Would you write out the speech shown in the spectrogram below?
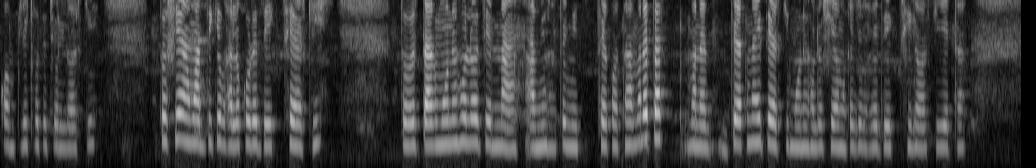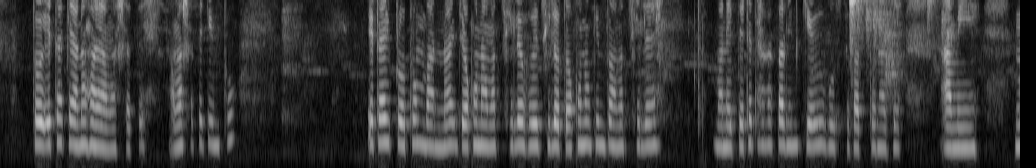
কমপ্লিট হতে চলল আর কি। তো সে আমার দিকে ভালো করে দেখছে আর কি। তো তার মনে হলো যে, না, আমি হয়তো মিথ্যে কথা মানে তার মানে দেখ নাইতে আর কি মনে হলো সে আমাকে যেভাবে দেখছিল আর কি এটা। তো এটা কেন হয় আমার সাথে? আমার সাথে কিন্তু এটাই প্রথমবার নয়। যখন আমার ছেলে হয়েছিল, তখনও কিন্তু আমার ছেলে মানে পেটে থাকাকালীন কেউই বুঝতে পারতো না যে আমি ন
